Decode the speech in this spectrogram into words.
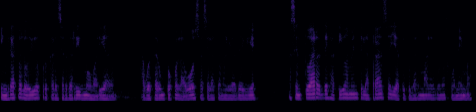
Ingrato al oído por carecer de ritmo variado, ahuecar un poco la voz hacia la tonalidad de viejo, acentuar dejativamente la frase y articular mal algunos fonemas,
